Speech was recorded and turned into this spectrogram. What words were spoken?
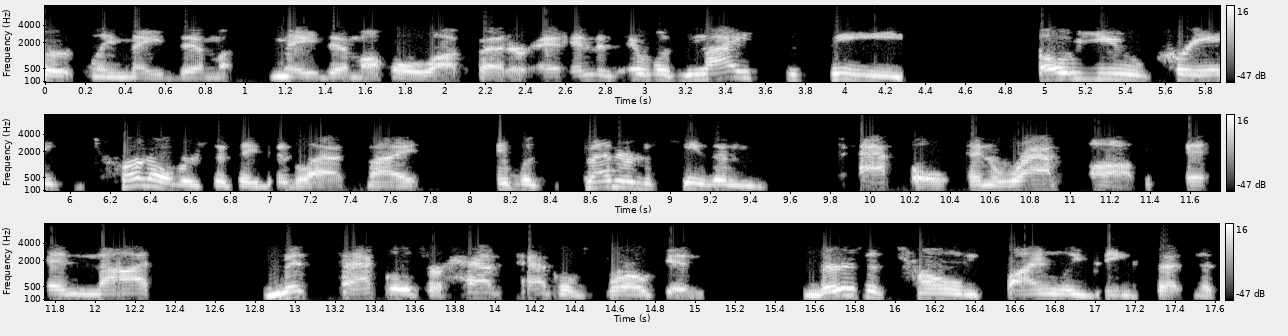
certainly made them made them a whole lot better. And, and it, it was nice to see OU create the turnovers that they did last night. It was better to see them tackle and wrap up and, and not miss tackles or have tackles broken. There's a tone finally being set in this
